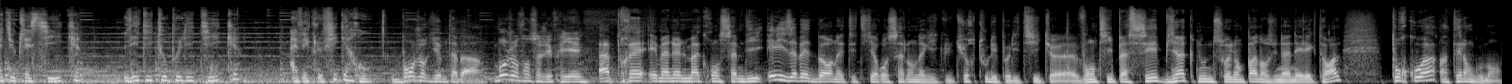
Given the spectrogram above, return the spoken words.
Radio Classique, l'édito politique avec le Figaro. Bonjour Guillaume Tabar. Bonjour François Geffrier. Après Emmanuel Macron samedi, Elisabeth Borne était hier au Salon de l'Agriculture. Tous les politiques euh, vont y passer, bien que nous ne soyons pas dans une année électorale. Pourquoi un tel engouement?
